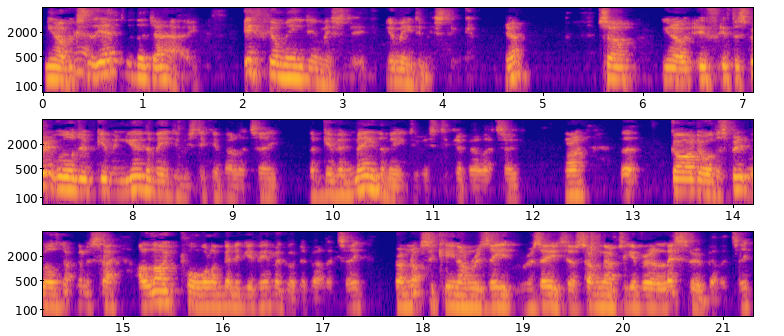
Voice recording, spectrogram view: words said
You know, because yeah. at the end of the day, if you're mediumistic, you're mediumistic. Yeah? So, you know, if, if the spirit world have given you the mediumistic ability, they've given me the mediumistic ability, right? That God or the spirit world is not going to say, I like Paul, I'm going to give him a good ability. But I'm not so keen on Rosita, so I'm going to give her a lesser ability.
